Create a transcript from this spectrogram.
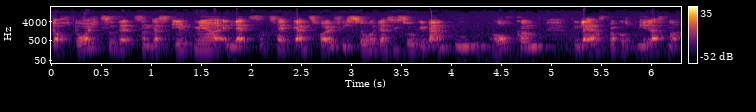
doch durchzusetzen, und das geht mir in letzter Zeit ganz häufig so, dass ich so Gedanken hochkommen und gleich erstmal kommt, nee, lass mal.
